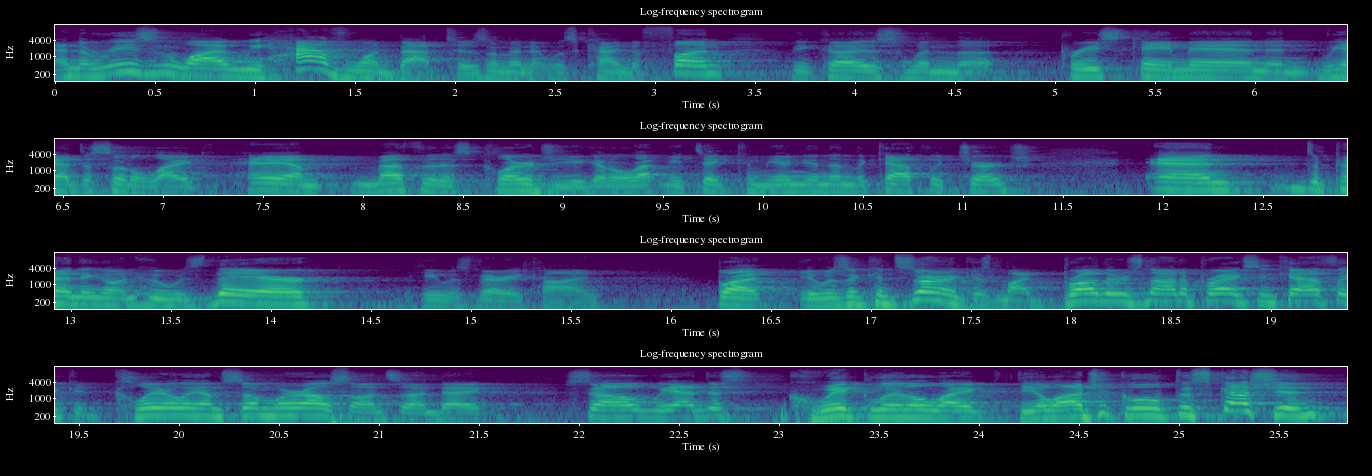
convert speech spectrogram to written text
And the reason why we have one baptism, and it was kind of fun, because when the priest came in and we had this little like, hey, I'm Methodist clergy, you gonna let me take communion in the Catholic Church? And depending on who was there, he was very kind. But it was a concern because my brother's not a practicing Catholic, and clearly I'm somewhere else on Sunday. So we had this quick little like theological discussion,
